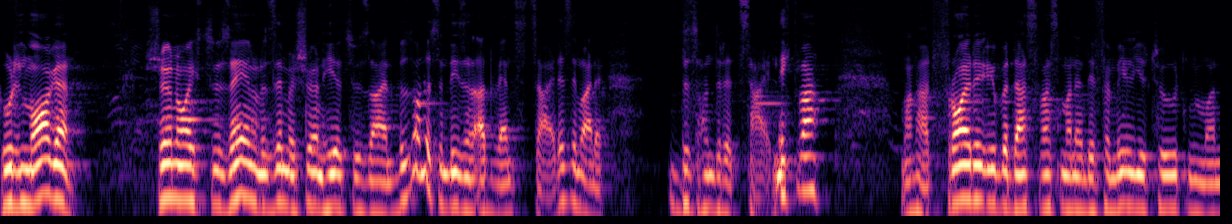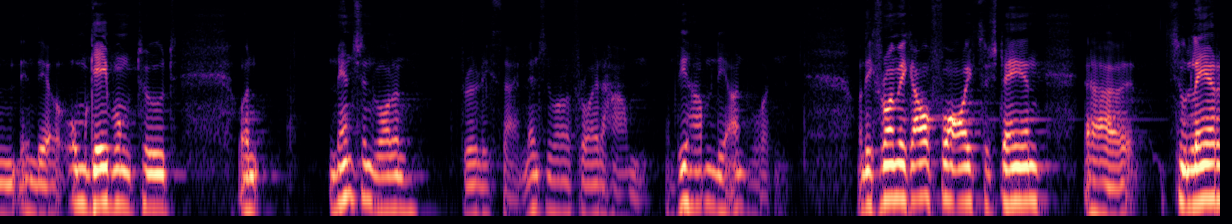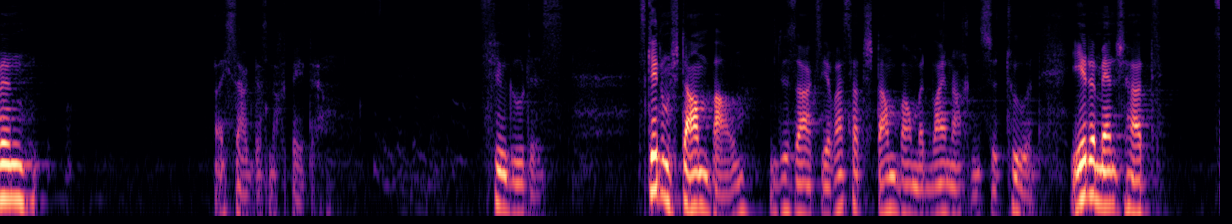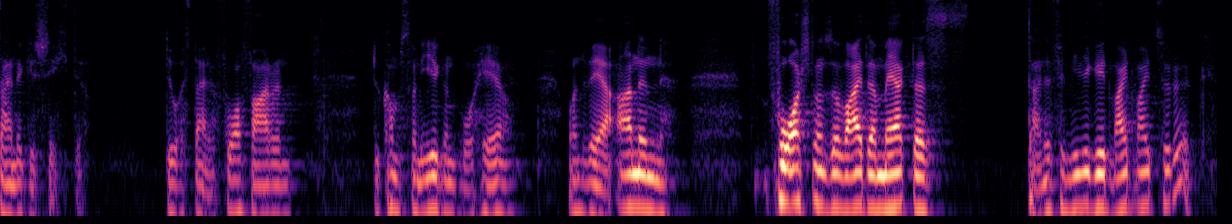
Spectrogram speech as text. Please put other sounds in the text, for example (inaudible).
Guten Morgen. Schön euch zu sehen und es ist immer schön hier zu sein, besonders in dieser Adventszeit. Es ist immer eine besondere Zeit, nicht wahr? Man hat Freude über das, was man in der Familie tut und man in der Umgebung tut. Und Menschen wollen fröhlich sein, Menschen wollen Freude haben. Und wir haben die Antworten. Und ich freue mich auch, vor euch zu stehen, äh, zu lehren. Ich sage das noch später viel Gutes. Es geht um Stammbaum. Und du sagst, ja, was hat Stammbaum mit Weihnachten zu tun? Jeder Mensch hat seine Geschichte. Du hast deine Vorfahren, du kommst von irgendwoher. Und wer Ahnen forscht und so weiter, merkt, dass deine Familie geht weit, weit zurück.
